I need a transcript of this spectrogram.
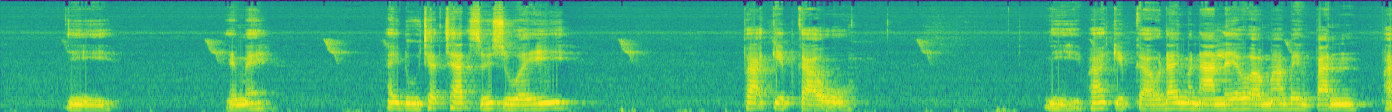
ๆ นี่ เห็นไหม ให้ดูชัดๆ สวยๆ พระเก็บเก่า นี่พระเก็บเก่าได้มานานแล้วเอามาแบ่งปันพระ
